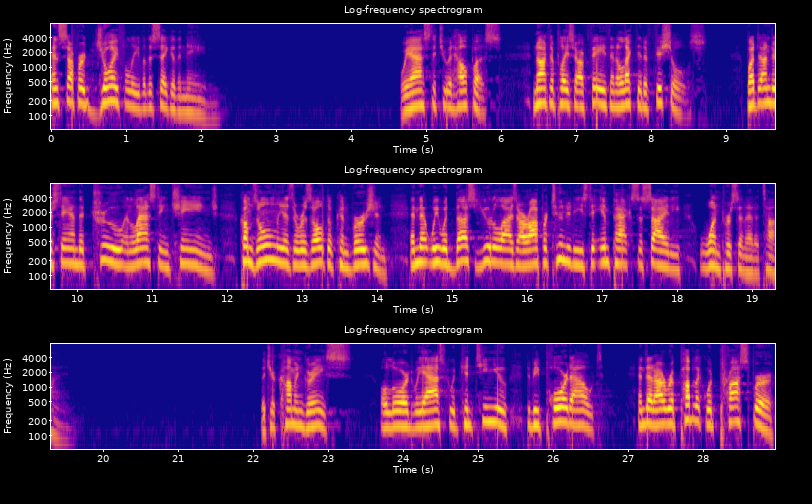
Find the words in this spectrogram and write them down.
and suffer joyfully for the sake of the name. We ask that you would help us not to place our faith in elected officials, but to understand that true and lasting change comes only as a result of conversion, and that we would thus utilize our opportunities to impact society one person at a time. That your common grace, O oh Lord, we ask would continue to be poured out, and that our republic would prosper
